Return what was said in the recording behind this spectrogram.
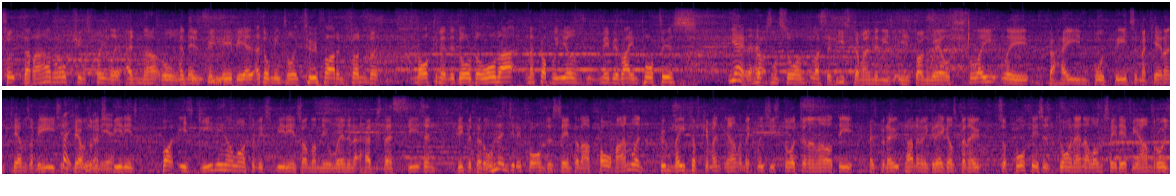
So there are options finally in that role. And then and maybe I don't mean to look too far in front, but knocking at the door below that in a couple of years, maybe Ryan Porteous. Yeah, the Hibs and so on. Listen, he's come in and he's, he's done well, slightly behind both Bates and McKenna in terms of age, in terms younger, of experience, yeah. but he's gaining a lot of experience under Neil Lennon at Hibs this season. They've had their own injury problems at centre half. Paul Hanlon, who might have come into Andy McLeish's thoughts on another day, has been out. Danny McGregor's been out. So Porteous has gone in alongside Efe Ambrose,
